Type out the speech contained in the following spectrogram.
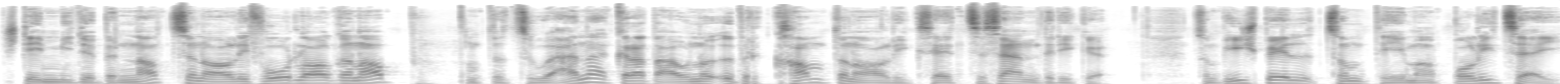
stimmen über nationale Vorlagen ab und dazu gerade auch noch über kantonale Gesetzesänderungen. Zum Beispiel zum Thema Polizei.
